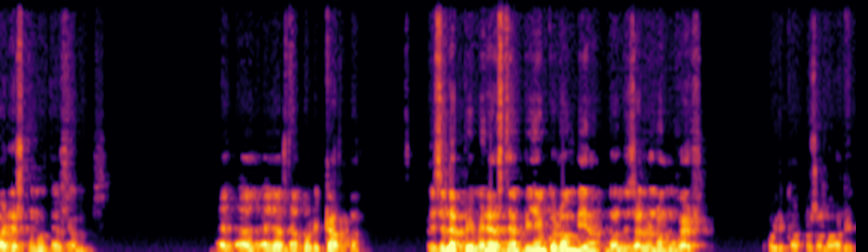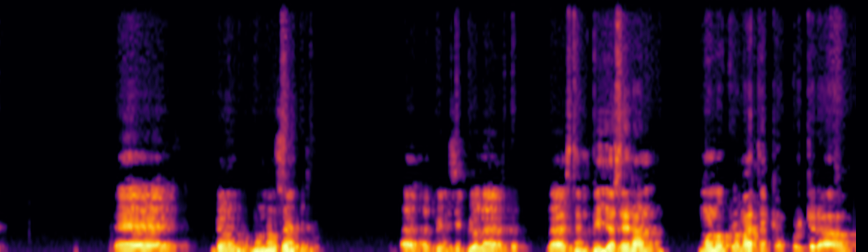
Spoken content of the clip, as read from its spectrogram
varias connotaciones. Allá está Policarpa, esa es la primera estampilla en Colombia donde sale una mujer, Policarpo Salvador. Eh, unos al, al principio las, estampillas eran monocromáticas, porque era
